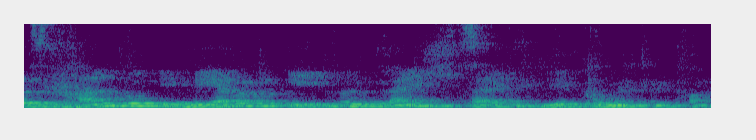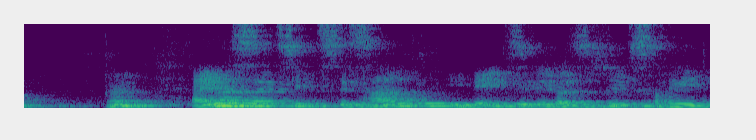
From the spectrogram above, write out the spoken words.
dass die Handlung in mehreren Ebenen gleichzeitig Wirkungen entfaltet. Einerseits gibt es das Handeln in dem Sinne, dass ich jetzt rede.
